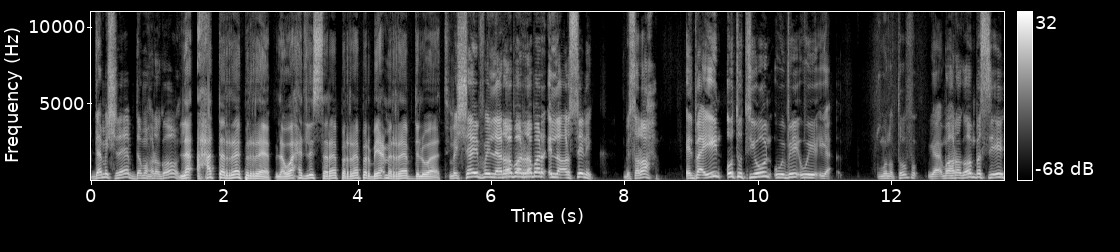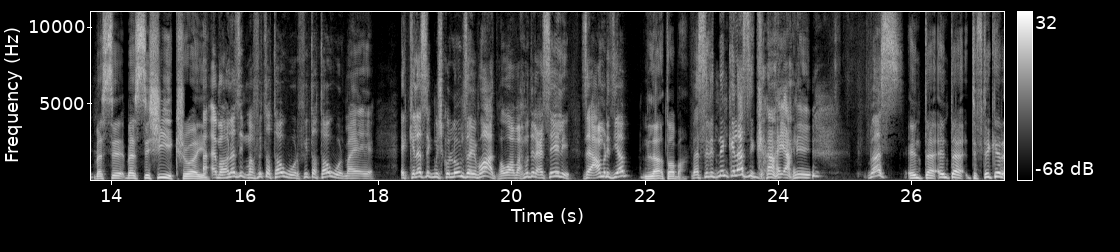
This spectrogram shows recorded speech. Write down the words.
ده مش راب ده مهرجان. لا حتى ال rap ال rap. لو واحد لسه rapper rapper بيعمل راب دلوقتي. مش شايف إلا rapper rapper إلا أرسينيك بصراحة. الباقيين auto-tune وبي و... مولوتوف يعني مهرجان بس إيه؟ بس بس شيك شوية. ما هو لازم ما في تطور في تطور. ما هي- الكلاسيك مش كلهم زي بعض. هو محمود العسيلي زي عمرو دياب؟ لا طبعا. بس الاثنين كلاسيك. يعني بس. أنت أنت تفتكر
